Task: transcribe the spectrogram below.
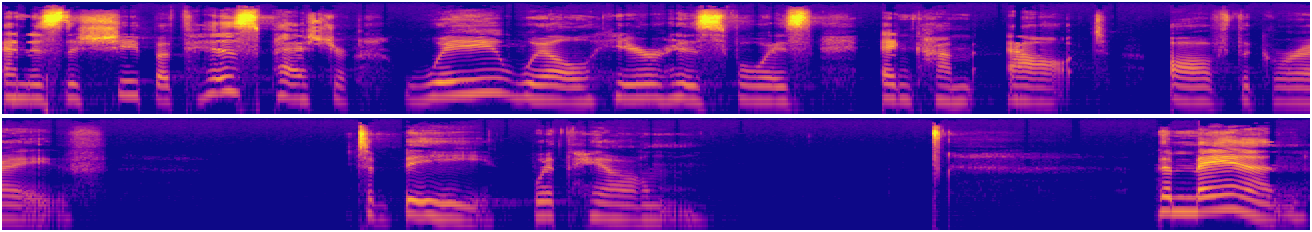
And as the sheep of his pasture, we will hear his voice and come out of the grave to be with him. The man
